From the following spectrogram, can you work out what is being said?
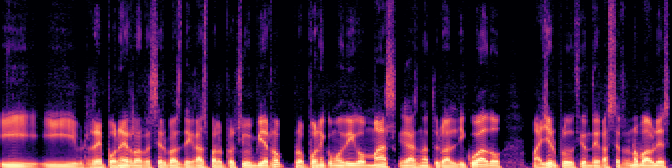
y, y, reponer las reservas de gas para el próximo invierno, propone, como digo, más gas natural licuado, mayor producción de gases renovables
